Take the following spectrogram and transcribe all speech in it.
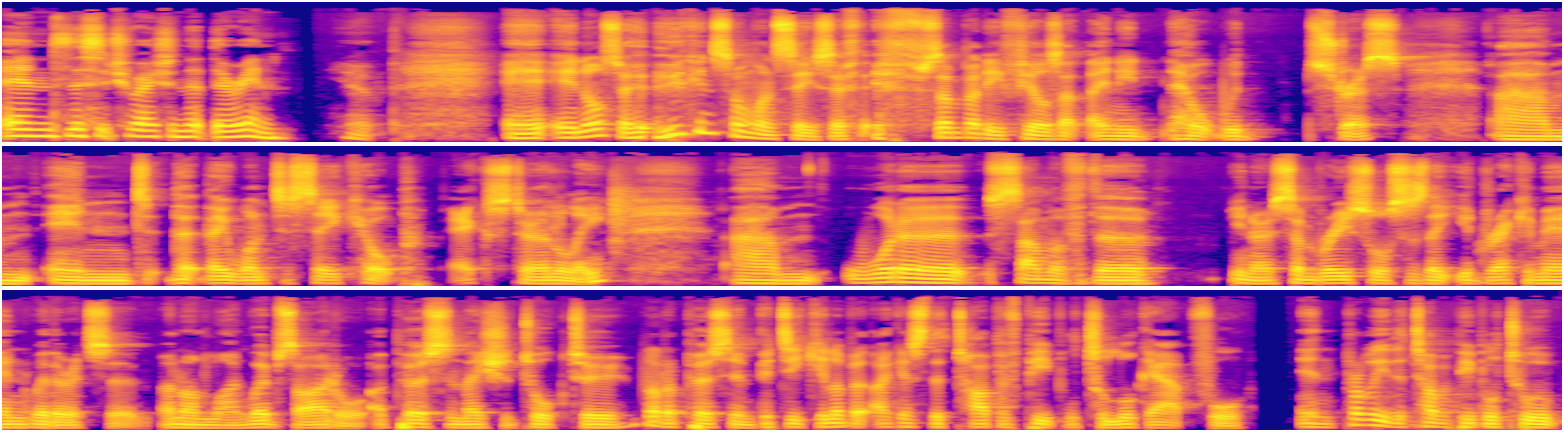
and the situation that they're in. Yeah. And, also, who can someone see? So, if, if somebody feels that they need help with stress um, and that they want to seek help externally, um, what are some of the you know some resources that you'd recommend whether it's a, an online website or a person they should talk to not a person in particular but i guess the type of people to look out for and probably the type of people to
